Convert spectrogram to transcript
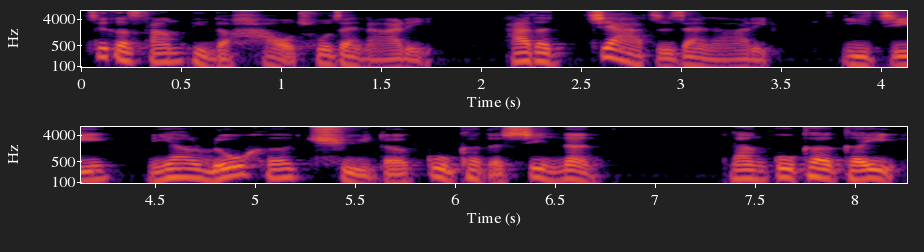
这个商品的好处在哪里，它的价值在哪里，以及你要如何取得顾客的信任。让顾客可以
